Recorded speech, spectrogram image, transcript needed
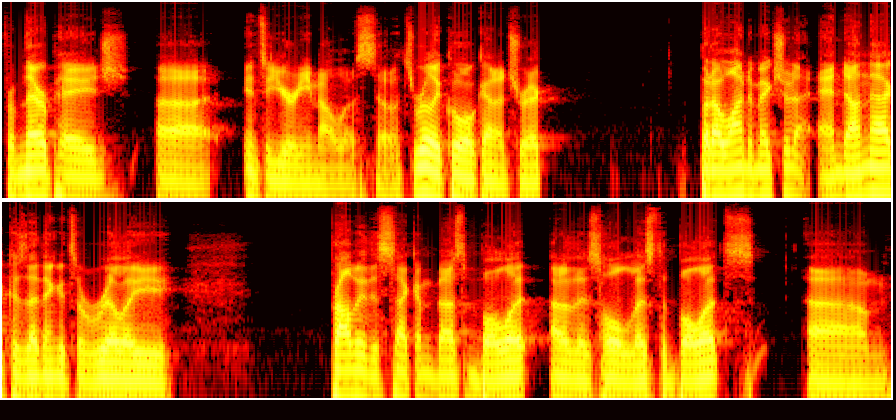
from their page uh, into your email list. So it's a really cool kind of trick. But I wanted to make sure to end on that because I think it's a really probably the second best bullet out of this whole list of bullets. Um,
